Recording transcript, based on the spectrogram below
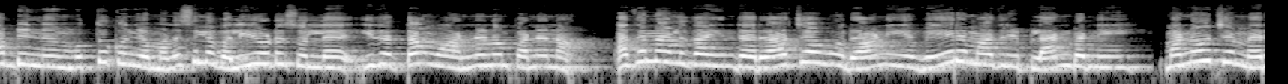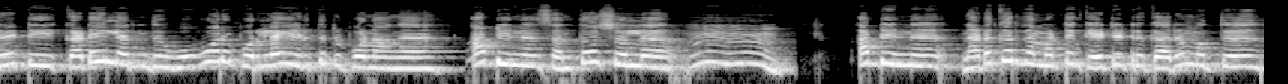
அப்படின்னு முத்து கொஞ்சம் மனசுல வலியோட சொல்ல இதைத்தான் உன் அண்ணனும் பண்ணனான் அதனால தான் இந்த ராஜாவும் ராணியும் வேற மாதிரி பிளான் பண்ணி மனோஜை மிரட்டி கடையில இருந்து ஒவ்வொரு பொருளா எடுத்துட்டு போனாங்க. அப்படின்னு சந்தோஷ் சொல்ல ம் ம் அப்படின்னு நடக்கிறத மட்டும் கேட்டுட்டு இருக்காரு முத்து.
